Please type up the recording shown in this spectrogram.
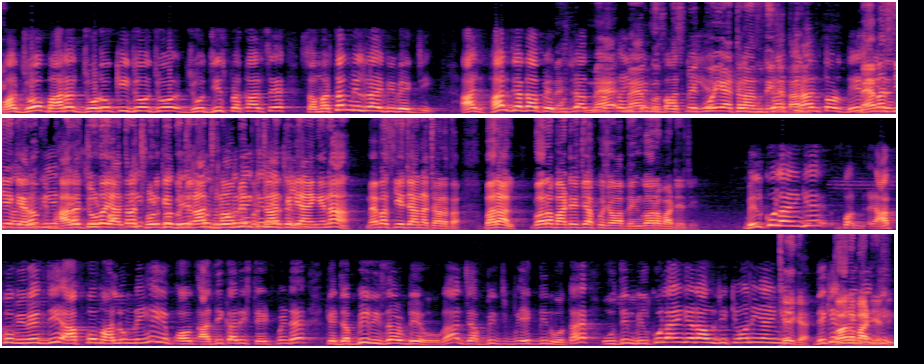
और जो भारत जोड़ो की जो जो जो जिस प्रकार से समर्थन मिल रहा है विवेक जी आज हर जगह पे गुजरात में कहीं पे भी बात में कोई ऐतराज नहीं जता रहा मैं बस ये कह रहा हूँ कि भारत जोड़ो यात्रा छोड़ के गुजरात चुनाव में प्रचार के लिए आएँगे ना? मैं बस ये जानना चाह रहा था। बहरहाल गौरव भाटिया जी आपको जवाब देंगे। गौरव भाटिया जी। बिल्कुल आएँगे। आपको विवेक जी आपको मालूम नहीं है ये आधिकारिक स्टेटमेंट है कि जब भी रिज़र्व डे होगा जब भी एक दिन होता है उस दिन बिल्कुल आएँगे राहुल जी क्यों नहीं आएँगे? देखिए विवेक जी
